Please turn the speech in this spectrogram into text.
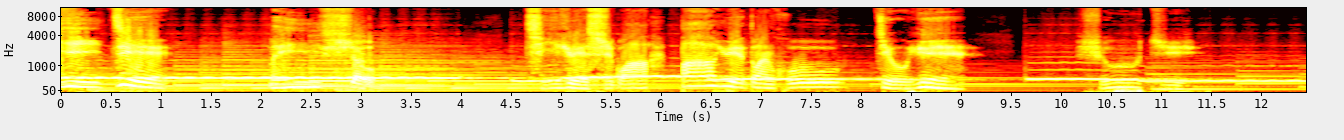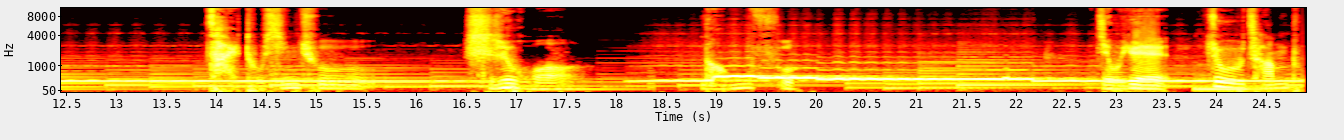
以借眉寿。月食瓜，八月断壶，九月书居。采土新出，使我农夫。九月。筑长浦，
